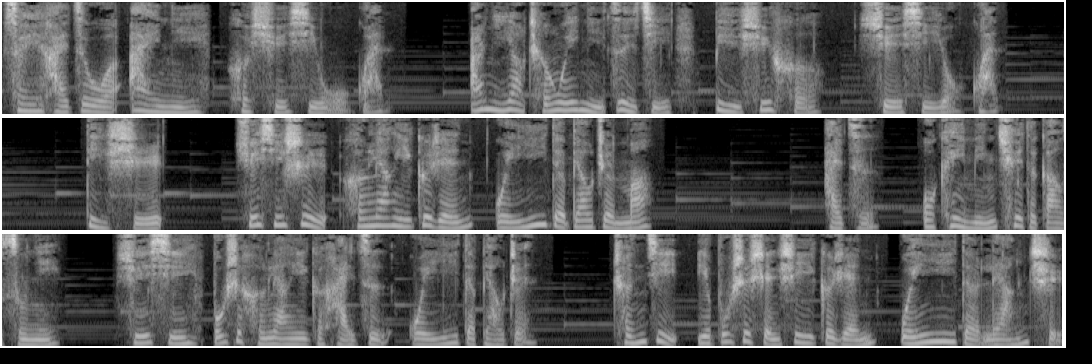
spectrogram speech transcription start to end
所以，孩子，我爱你和学习无关，而你要成为你自己，必须和学习有关。第十，学习是衡量一个人唯一的标准吗？孩子，我可以明确的告诉你，学习不是衡量一个孩子唯一的标准。成绩也不是审视一个人唯一的量尺，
